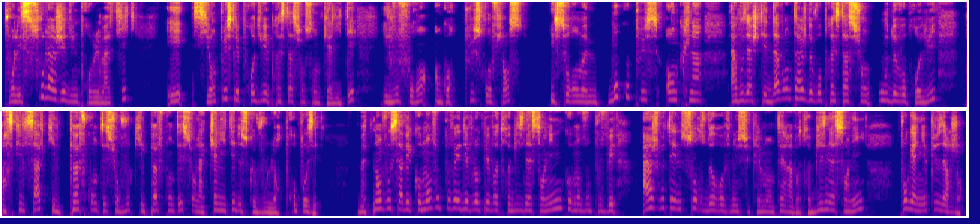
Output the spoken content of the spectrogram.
pour les soulager d'une problématique. Et si en plus les produits et prestations sont de qualité, ils vous feront encore plus confiance. Ils seront même beaucoup plus enclins à vous acheter davantage de vos prestations ou de vos produits parce qu'ils savent qu'ils peuvent compter sur vous, qu'ils peuvent compter sur la qualité de ce que vous leur proposez. Maintenant, vous savez comment vous pouvez développer votre business en ligne, comment vous pouvez ajouter une source de revenus supplémentaire à votre business en ligne pour gagner plus d'argent.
